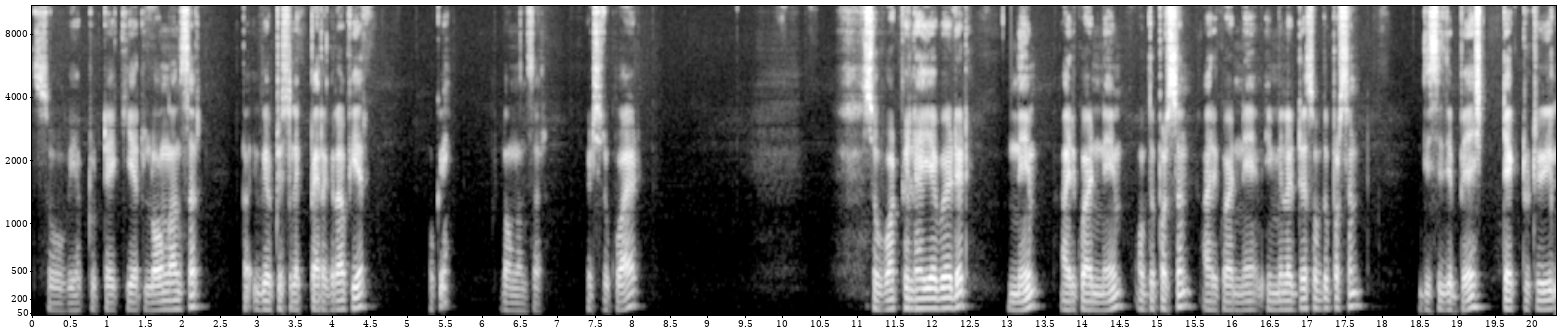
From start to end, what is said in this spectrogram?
So we have to take here long answer. We have to select paragraph here. Okay. Long answer. It's required so what field I have added name. I require name of the person. I require name email address of the person. This is the best tech tutorial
